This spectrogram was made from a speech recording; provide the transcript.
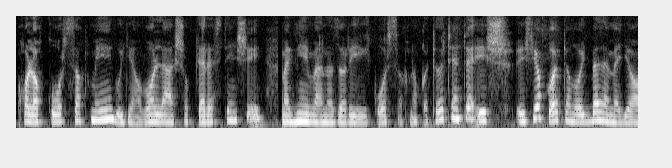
halak korszak még, ugye a vallások, kereszténység, meg nyilván az a régi korszaknak a története, és, és gyakorlatilag, hogy belemegy a,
